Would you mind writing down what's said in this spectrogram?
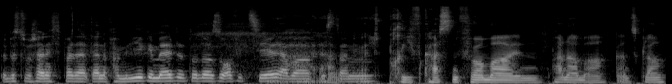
Da bist du wahrscheinlich bei de deiner Familie gemeldet oder so offiziell, aber Ja, bis dann. mit Briefkastenfirma in Panama, ganz klar.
